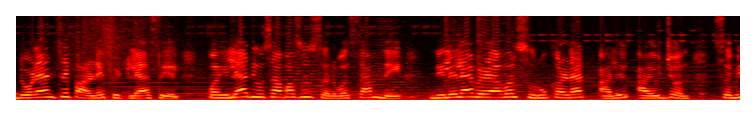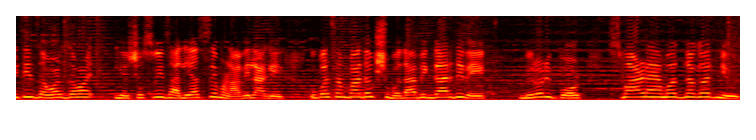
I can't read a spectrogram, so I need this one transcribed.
डोळ्यांचे पारणे फिटले असेल. पहिल्या दिवसापासून सर्व सामने दिलेल्या वेळावर सुरू करण्यात आले आयोजन समिती जवळजवळ यशस्वी झाली असे म्हणावे लागेल. उपसंपादक Shubhada Bhingardive bureau report smart Ahmednagar news.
